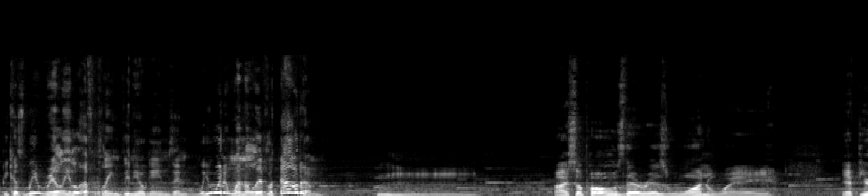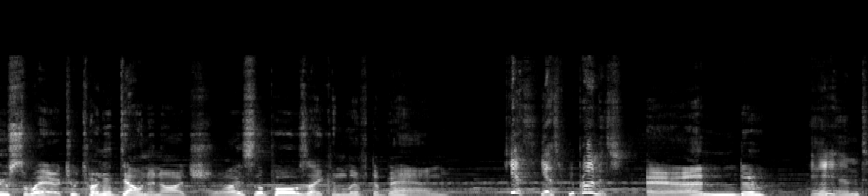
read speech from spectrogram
Because we really love playing video games and we wouldn't want to live without them. Hmm. I suppose there is one way. If you swear to turn it down a notch, I suppose I can lift the ban. Yes, yes, we promise. And And,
